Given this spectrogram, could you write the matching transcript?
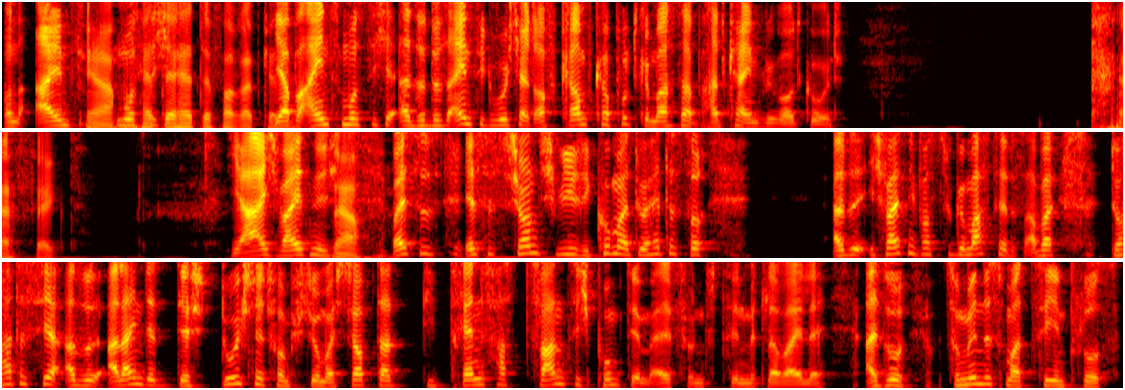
Und eins Ja, musste hätte, ich. hätte Fahrradkette. Ja, aber eins musste ich, also das einzige, wo ich halt auf Krampf kaputt gemacht habe, hat keinen Reward geholt. Perfekt. Ja, ich weiß nicht. Ja. Weißt du, es ist schon schwierig. Guck mal, du hättest doch. Also, ich weiß nicht, was du gemacht hättest, aber du hattest ja, also allein der, der Durchschnitt vom Stürmer, ich glaube, da die trennen fast 20 Punkte im L15 mittlerweile. Also zumindest mal 10 plus.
